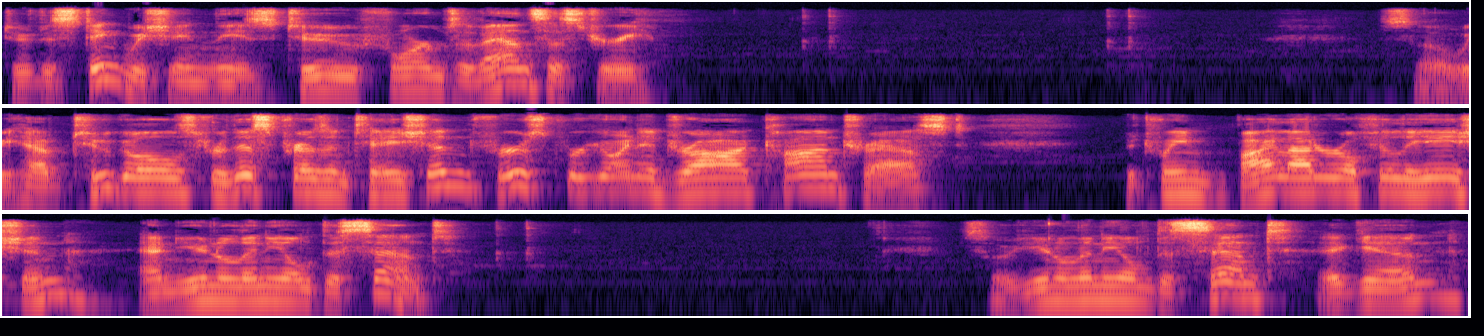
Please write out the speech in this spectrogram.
to distinguishing these two forms of ancestry. So we have two goals for this presentation. First, we're going to draw a contrast between bilateral filiation and unilineal descent. So unilineal descent, again,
